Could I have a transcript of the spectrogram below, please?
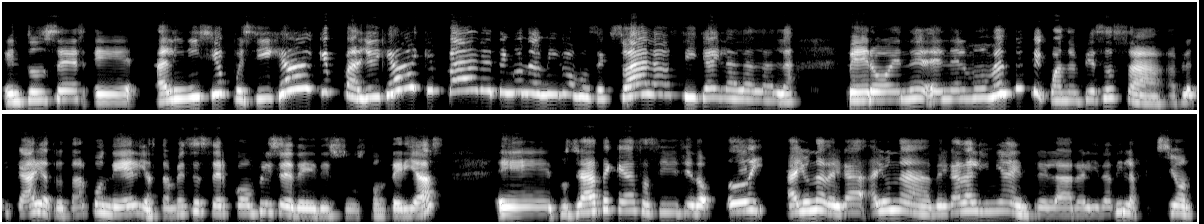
Entonces, al inicio, pues dije, ay, qué padre. Yo dije, ay, qué padre, tengo un amigo homosexual, así, ya, y la, la, la, la. Pero en el, en momento que cuando empiezas a, platicar y a tratar con él y hasta a veces ser cómplice de, de sus tonterías, eh, pues ya te quedas así diciendo, uy, hay una, delgada, hay una delgada línea entre la realidad y la ficción.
